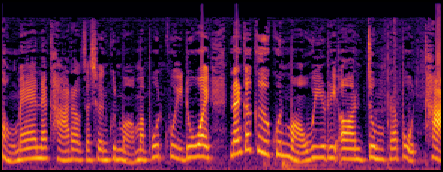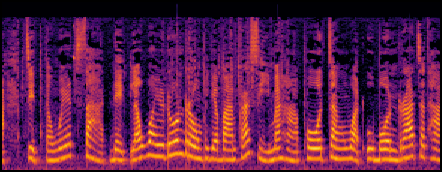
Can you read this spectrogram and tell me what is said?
สองแม่นะคะ เราจะเชิญคุณหมอมาพูดคุยด้วย นั่นก็คือคุณหมอวริออนจุมพระบุตรค่ะ จิตเวชศาสตร์เด็กและวัยรุ่นโรงพยาบาลพระศรีมหาโพธิ์จังหวัดอุบลราชธา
